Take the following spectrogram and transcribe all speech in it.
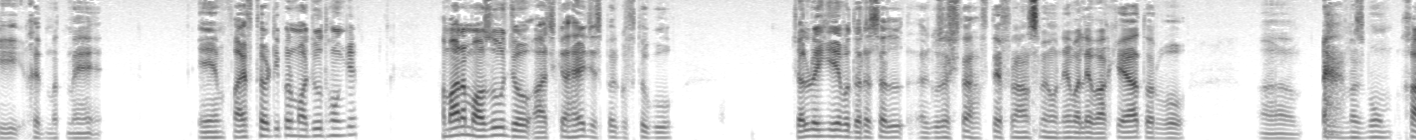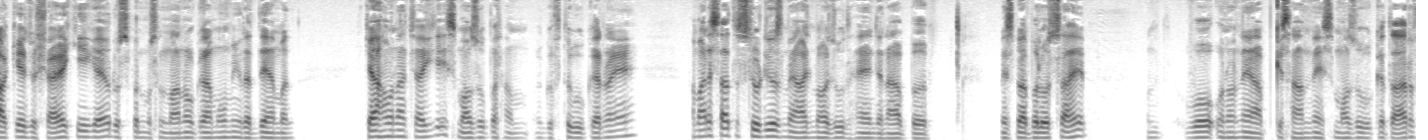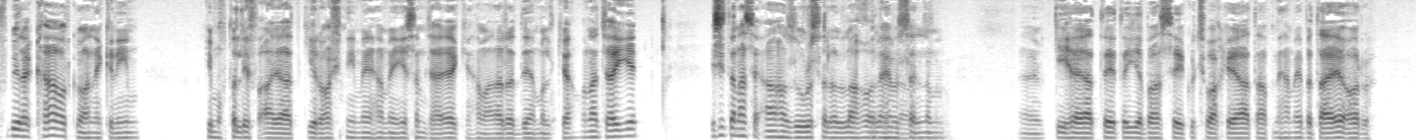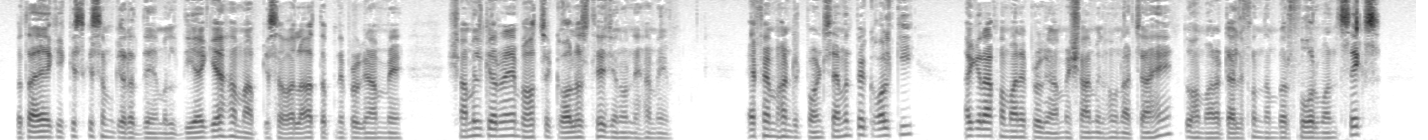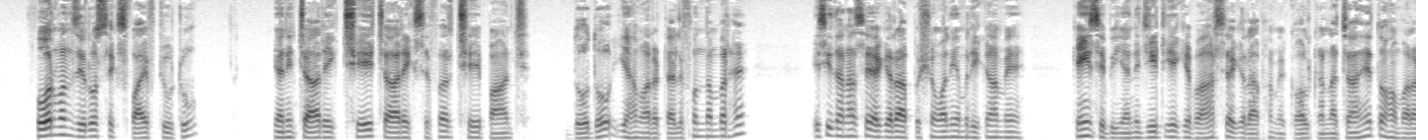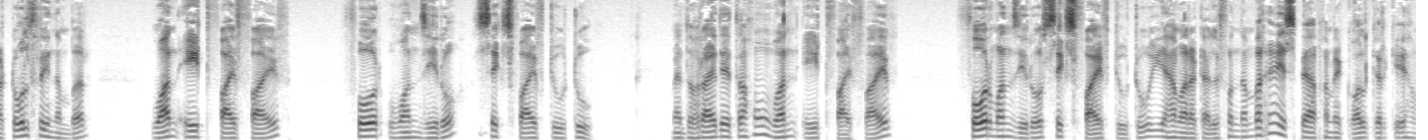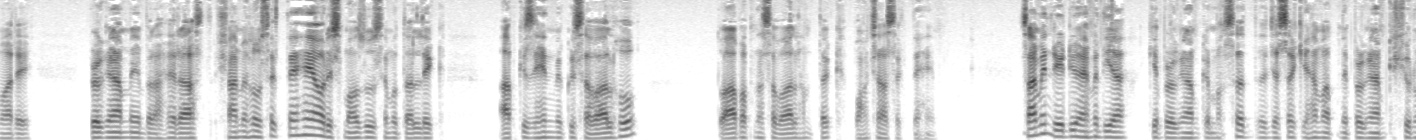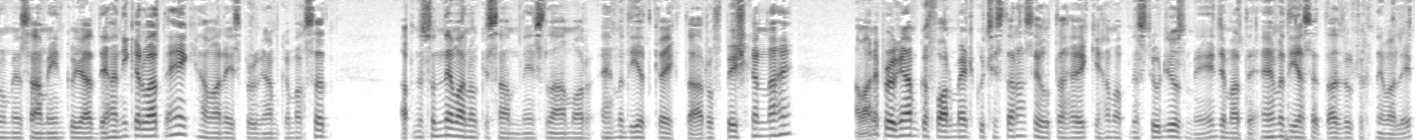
کی خدمت میں اے ایم فائیو تھرٹی پر موجود ہوں گے۔ ہمارا موضوع جو آج کا ہے، جس پر گفتگو چل رہی ہے، وہ دراصل گزشتہ ہفتے فرانس میں ہونے والے واقعات اور وہ مضموم خاکے جو شائع کی گئے اور اس پر مسلمانوں کا عمومی رد عمل کیا ہونا چاہیے، اس موضوع پر ہم گفتگو کر رہے ہیں۔ ہمارے ساتھ اسٹوڈیوز میں آج موجود ہیں جناب مصباح بلوچ صاحب۔ وہ، انہوں نے آپ کے سامنے اس موضوع کا تعارف بھی رکھا اور قرآن کریم کی مختلف آیات کی روشنی میں ہمیں یہ سمجھایا کہ ہمارا رد عمل کیا ہونا چاہیے۔ اسی طرح سے آ حضور صلی اللہ علیہ وسلم کی حیات طیبہ سے کچھ واقعات آپ نے ہمیں بتائے اور بتایا کہ کس قسم کا رد عمل دیا گیا۔ ہم آپ کے سوالات اپنے پروگرام میں شامل کر رہے ہیں۔ بہت سے کالرس تھے جنہوں نے ہمیں F M hundred point seven پہ کال کی۔ اگر آپ ہمارے پروگرام میں شامل ہونا چاہیں تو ہمارا telephone number four one six four one zero six five two two یعنی چار ایک چھ چار ایک صفر چھ پانچ دو دو، یہ ہمارا ٹیلی فون نمبر ہے۔ اسی طرح سے اگر آپ شمالی امریکہ میں کہیں سے بھی یعنی جی ٹی اے کے باہر سے اگر آپ ہمیں کال کرنا چاہیں، تو ہمارا toll free number one eight five five four one zero six five two two. میں دہرائے دیتا ہوں one eight five five four one zero six five two two, یہ ہمارا ٹیلی فون نمبر ہے۔ اس پہ آپ ہمیں کال کر کے ہمارے پروگرام میں براہ راست شامل ہو سکتے ہیں اور اس موضوع سے متعلق آپ کے ذہن میں کوئی سوال ہو تو آپ اپنا سوال ہم تک پہنچا سکتے ہیں۔ سامعین، ریڈیو احمدیہ کے پروگرام کا مقصد، جیسا کہ ہم اپنے پروگرام کے شروع میں سامعین کو یاد دہانی کرواتے ہیں کہ ہمارے اس پروگرام کا مقصد اپنے سننے والوں کے سامنے اسلام اور احمدیت کا ایک تعارف پیش کرنا ہے۔ ہمارے پروگرام کا فارمیٹ کچھ اس طرح سے ہوتا ہے کہ ہم اپنے اسٹوڈیوز میں جماعت احمدیہ سے تعلق رکھنے والے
